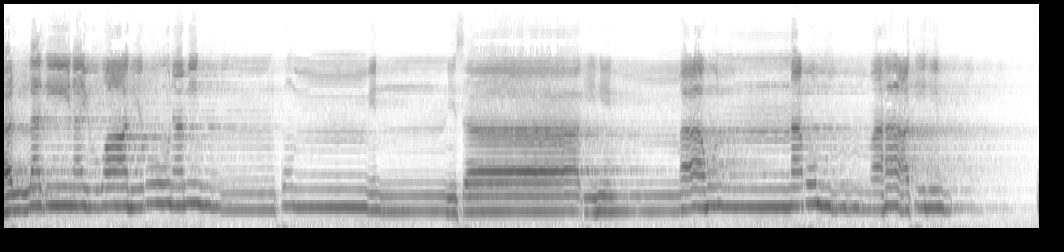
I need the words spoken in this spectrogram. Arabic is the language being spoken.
الذين يظاهرون منكم من نسائهم ما هن أمهاتهم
